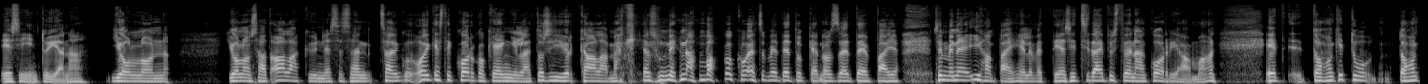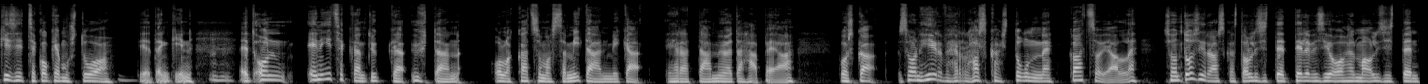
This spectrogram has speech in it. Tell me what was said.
esiintyjänä, jolloin, jolloin sä oot alakynnessä, sä, sä niin oikeasti korkokengillä, tosi jyrkkä alamäki ja sun nenä on vaan koko ajan, sä menet etukenossa eteenpäin ja se menee ihan päin helvettiin ja sit sitä ei pysty enää korjaamaan. Et tohonkin, tu, tohonkin sit se kokemus tuo tietenkin. Mhm. Et on, en itsekään tykkää yhtään olla katsomassa mitään, mikä herättää myötähäpeää, koska se on hirveän raskas tunne katsojalle. Se on tosi raskasta, oli sitten televisio-ohjelma, oli sitten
